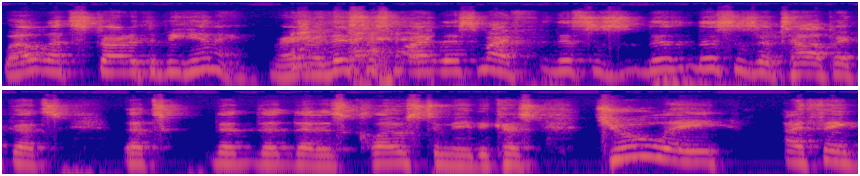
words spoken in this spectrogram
Well, let's start at the beginning, right? This is my this is my this is this, this is a topic that's that's that, that that is close to me because Julie, I think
